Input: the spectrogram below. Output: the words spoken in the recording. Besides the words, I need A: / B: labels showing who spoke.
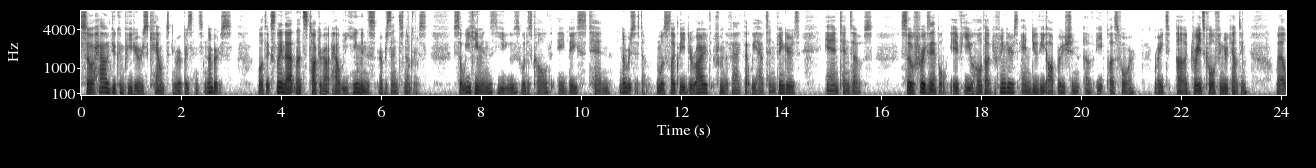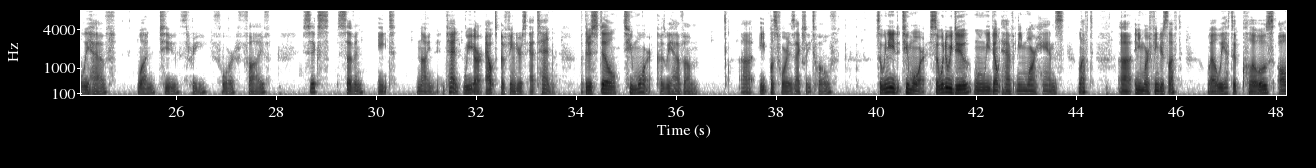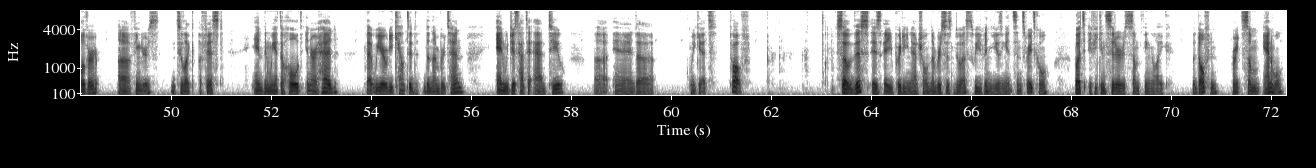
A: So how do computers count and represent numbers? Well, to explain that, let's talk about how we humans represent numbers. So we humans use what is called a base 10 number system, most likely derived from the fact that we have 10 fingers and 10 toes. So for example, if you hold out your fingers and do the operation of 8 plus 4, right, uh, grade school finger counting, well, we have 1, 2, 3, 4, 5, 6, 7, 8, 9, and 10. We are out of fingers at 10, but there's still two more because we have um, uh, 8 plus 4 is actually 12. So we need two more. So what do we do when we don't have any more hands left, uh, any more fingers left? Well, we have to close all of our uh, fingers into like a fist, and then we have to hold in our head that we already counted the number 10, and we just have to add 2, uh, and uh, we get 12. So this is a pretty natural number system to us. We've been using it since grade school. But if you consider something like the dolphin, right, some animal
